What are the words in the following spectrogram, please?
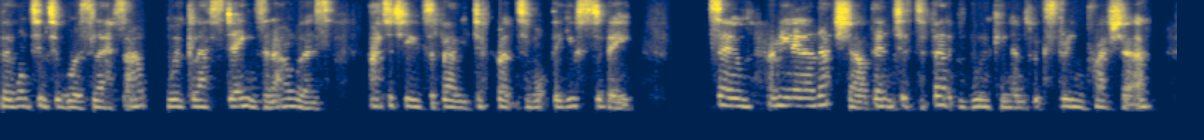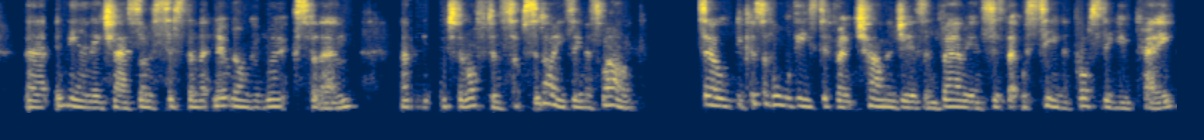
they're wanting to work less out, work less days and hours. Attitudes are very different to what they used to be. So, I mean, in a nutshell, dentists are fed up working under extreme pressure uh, in the NHS on a system that no longer works for them, um, which they're often subsidising as well. So, because of all these different challenges and variances that we're seeing across the UK,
